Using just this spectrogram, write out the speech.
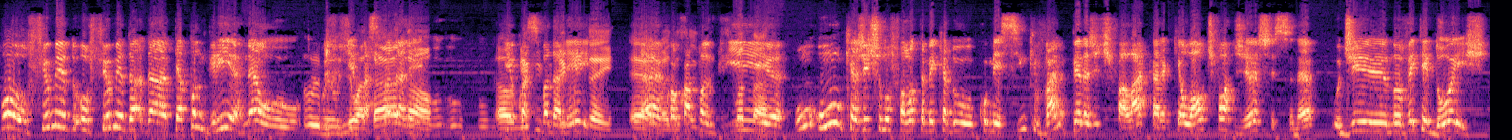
Pô, o filme, do- o filme da, da Teppan Grier, né? O, o, O da não. O, o Ah, o Nico acima da lei. tem. É, É, com, com a esse é Pangria. Um, um que a gente não falou também, que é do comecinho, que vale a pena a gente falar, cara, que é o Out for Justice, né? O de 92,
